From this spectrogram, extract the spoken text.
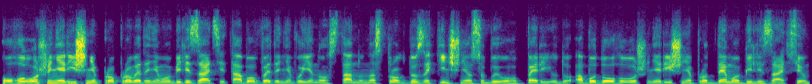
оголошення рішення про проведення мобілізації та або введення воєнного стану на строк до закінчення особливого періоду, або до оголошення рішення про демобілізацію,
